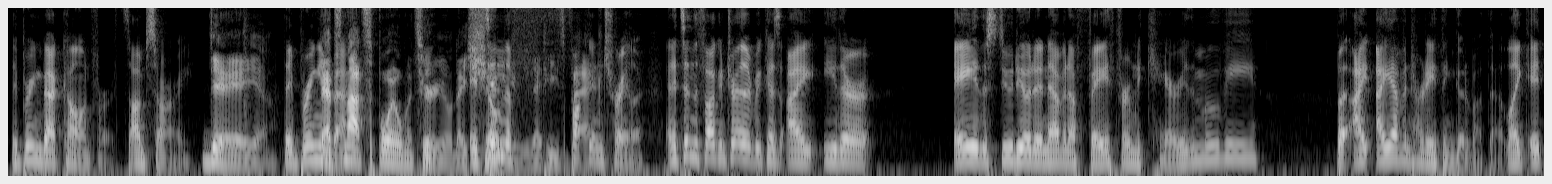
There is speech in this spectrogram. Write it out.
they bring back Colin Firth. I'm sorry, Yeah, yeah, yeah. they bring him That's back. not spoil material. They It's show in the you that he's fucking back. trailer, and it's in the fucking trailer because I either a the studio didn't have enough faith for him to carry the movie, but I I haven't heard anything good about that. Like it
